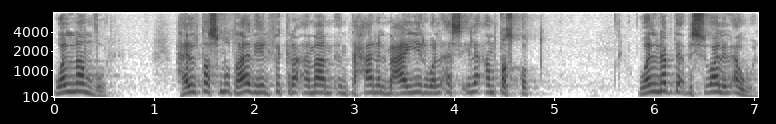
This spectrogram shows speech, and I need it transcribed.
ولننظر هل تصمت هذه الفكرة أمام امتحان المعايير والأسئلة أم تسقط؟ ولنبدأ بالسؤال الأول.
